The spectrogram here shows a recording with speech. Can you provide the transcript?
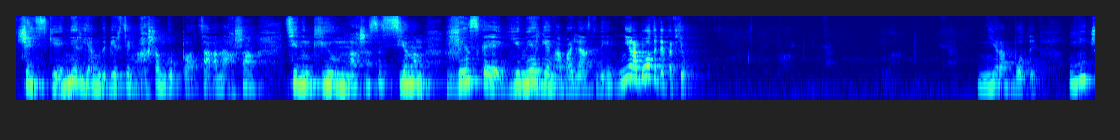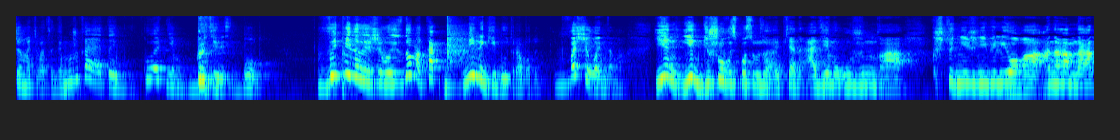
Женский энергияңды берсең ақшаң көп болады саған ақшаң сенің күйеуіңнің ақшасы сенің женская энергияңа байланысты деген. Не работает это все не работает. Лучшая мотивация для мужика это көтіне бір тебесін болды выпинываешь его из дома как миленький будет работать. Вообще уайымдама ең ең дешевый способ сол әйтпесе әдемі ужинға күшті нижний бельеға анаған мынаған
